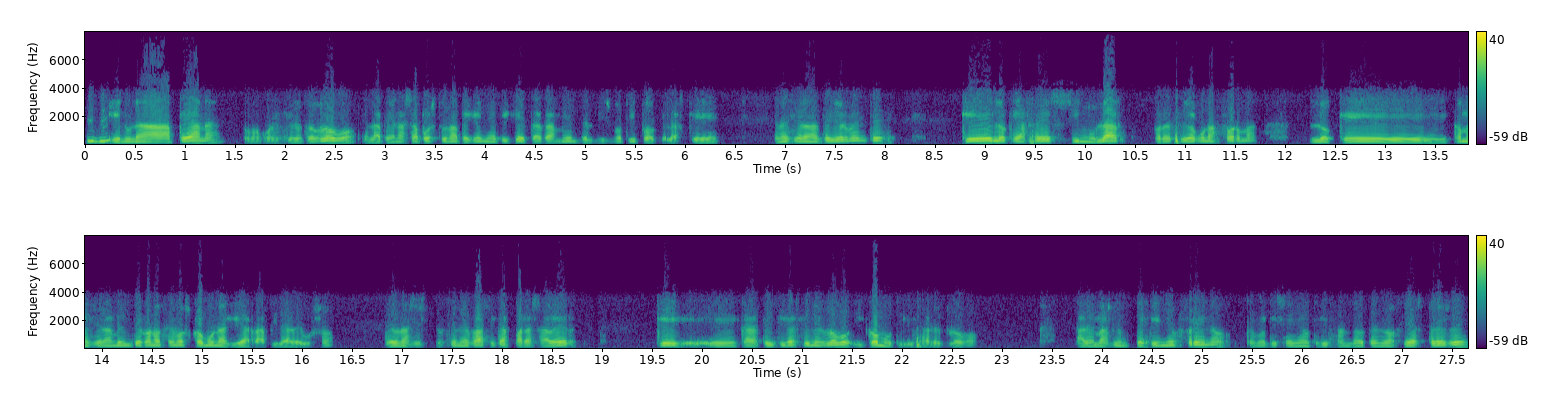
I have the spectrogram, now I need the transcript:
tiene una peana como cualquier otro globo. En la peana se ha puesto una pequeña etiqueta también del mismo tipo que las que he mencionado anteriormente, que lo que hace es simular, por decirlo de alguna forma, lo que convencionalmente conocemos como una guía rápida de uso. de unas instrucciones básicas para saber qué eh, características tiene el globo y cómo utilizar el globo. Además de un pequeño freno que hemos diseñado utilizando tecnologías 3D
